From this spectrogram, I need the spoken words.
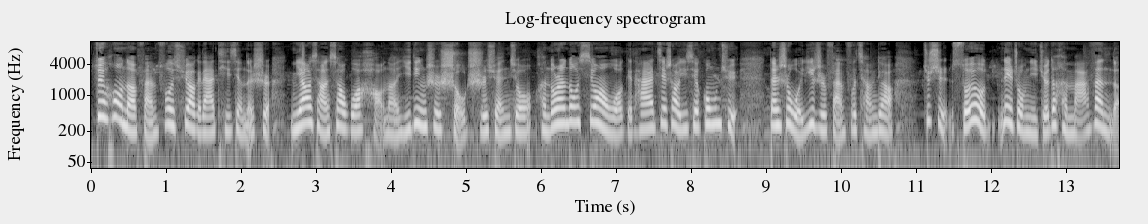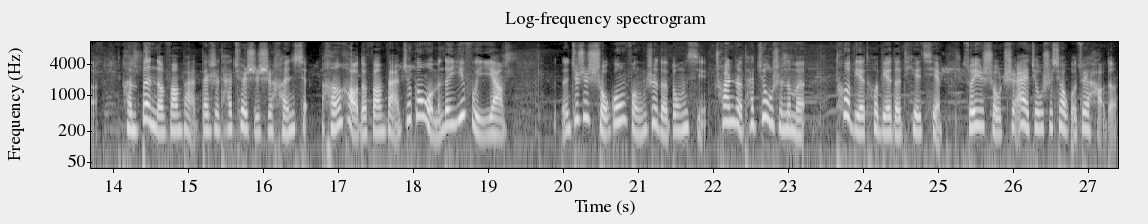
最后呢，反复需要给大家提醒的是，你要想效果好呢，一定是手持悬灸。很多人都希望我给他介绍一些工具，但是我一直反复强调，就是所有那种你觉得很麻烦的、很笨的方法，但是它确实是很小很好的方法，就跟我们的衣服一样，呃，就是手工缝制的东西，穿着它就是那么。特别特别的贴切，所以手持艾灸是效果最好的。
